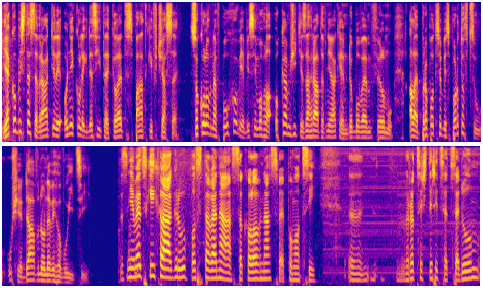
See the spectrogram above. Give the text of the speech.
Jako byste se vrátili o několik desítek let zpátky v čase. Sokolovna v Pouchově by si mohla okamžitě zahrát v nějakém dobovém filmu, ale pro potřeby sportovců už je dávno nevyhovující. Z německých lágrů postavená Sokolovna své pomocí. V roce 47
